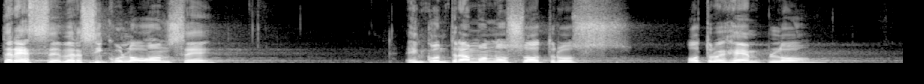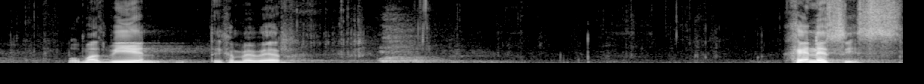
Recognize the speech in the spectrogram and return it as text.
13, versículo 11 encontramos nosotros otro ejemplo, o más bien, déjame ver, Génesis.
